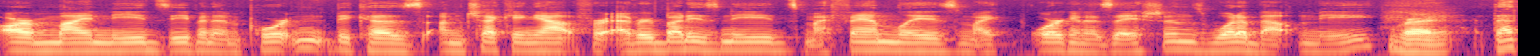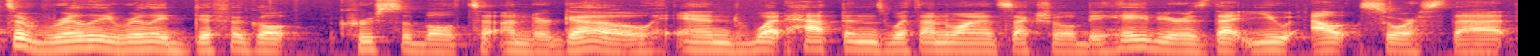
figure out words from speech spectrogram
are my needs even important because I'm checking out for everybody's needs, my family's, my organizations? What about me? Right. That's a really, really difficult crucible to undergo. And what happens with unwanted sexual behavior is that you outsource that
